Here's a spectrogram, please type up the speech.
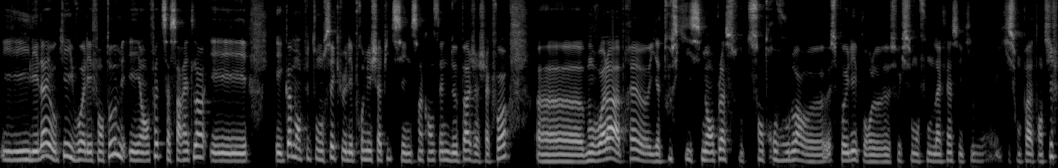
Il est là, et ok, il voit les fantômes, et en fait, ça s'arrête là. Et, et comme en plus, on sait que les premiers chapitres, c'est une cinquantaine de pages à chaque fois, euh, bon voilà, après, euh, il y a tout ce qui se met en place sans trop vouloir euh, spoiler pour le- ceux qui sont au fond de la classe et qui qui sont pas attentifs.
